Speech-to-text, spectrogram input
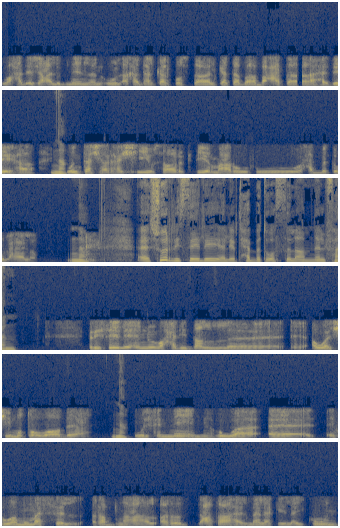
واحد اجى على لبنان لنقول أخذ هالكارت بوستال كتبها بعتها هداها نعم. وانتشر هالشيء وصار كتير معروف وحبته العالم نعم آه، شو الرسالة اللي بتحب توصلها من الفن؟ رسالة إنه الواحد يضل آه، أول شيء متواضع نعم. والفنان هو آه هو ممثل ربنا على الأرض. اعطاها الملكه ليكون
